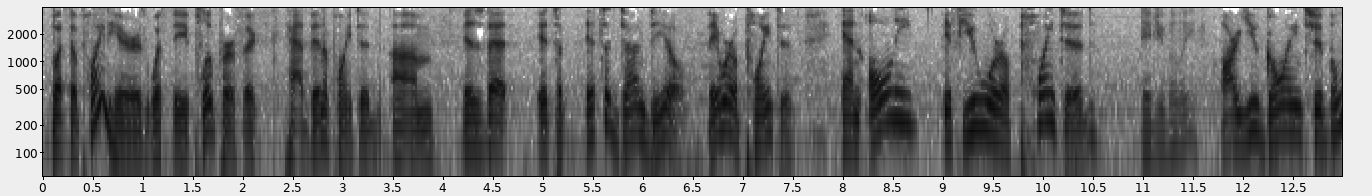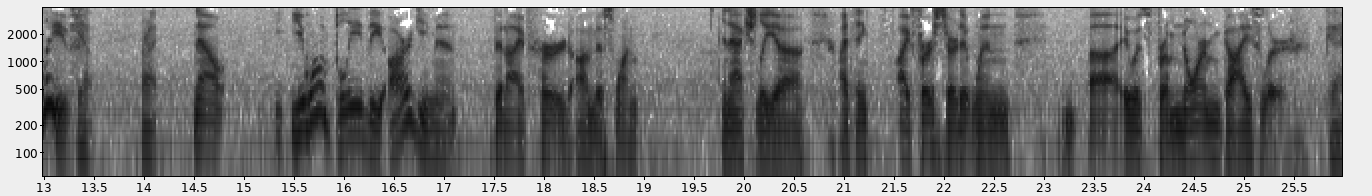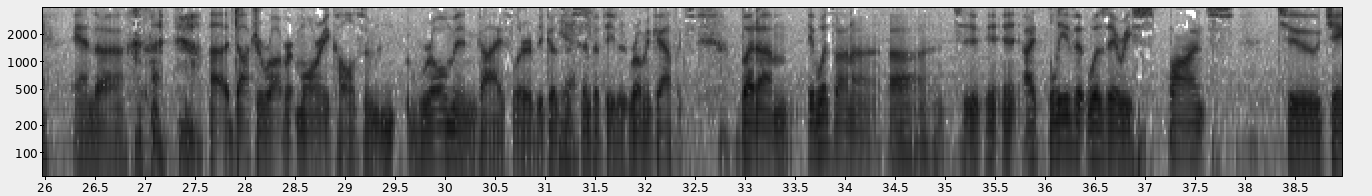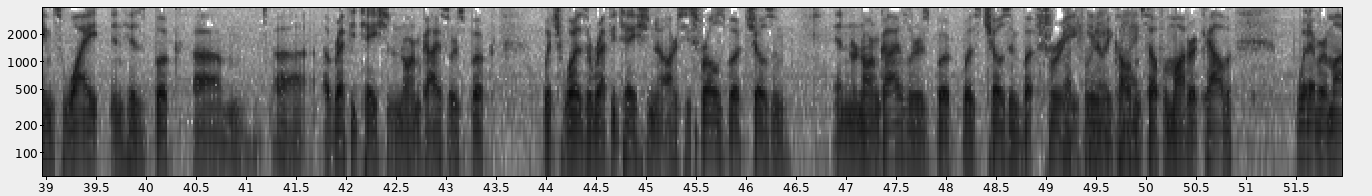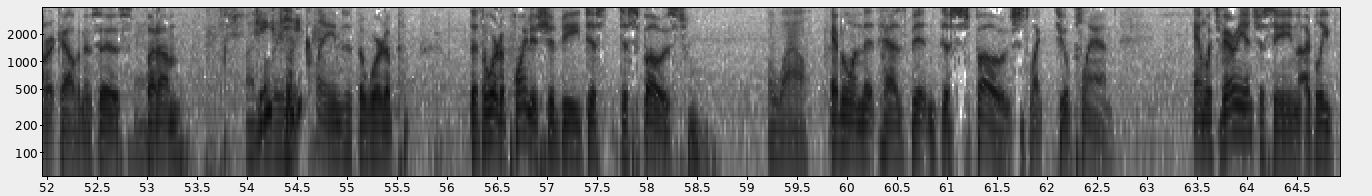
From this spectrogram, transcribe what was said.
But the point here is with the pluperfect had been appointed um, is that it's a it's a done deal. They were appointed, and only if you were appointed did you believe. Are you going to believe? Yeah, right. Now, you won't believe the argument that I've heard on this one. And actually, uh, I think I first heard it when uh, it was from Norm Geisler. Okay and uh, uh, Dr. Robert Morey calls him Roman Geisler because yes. of sympathy to Roman Catholics. But um, it was on a, uh, to, it, I believe it was a response to James White in his book, um, uh, A Refutation of Norm Geisler's book, which was a refutation of R.C. Sproul's book, Chosen, and Norm Geisler's book was Chosen But Free. But free you know, he called right. himself a moderate Calvin, whatever a moderate Calvinist is. Yeah. But um, he, he claims that the word of that the word appointed should be dis- disposed. Oh, wow. Everyone that has been disposed, like to a plan. And what's very interesting, I believe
